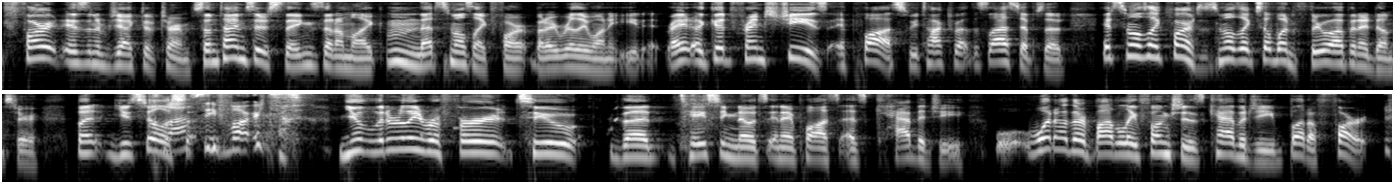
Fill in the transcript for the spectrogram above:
fart is an objective term. Sometimes there's things that I'm like, mm, that smells like fart, but I really want to eat it. Right? A good French cheese, époisse. We talked about this last episode. It smells like farts. It smells like someone threw up in a dumpster. But you still Classy farts. You literally refer to the tasting notes in a plus as cabbagey. What other bodily function is cabbagey but a fart?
